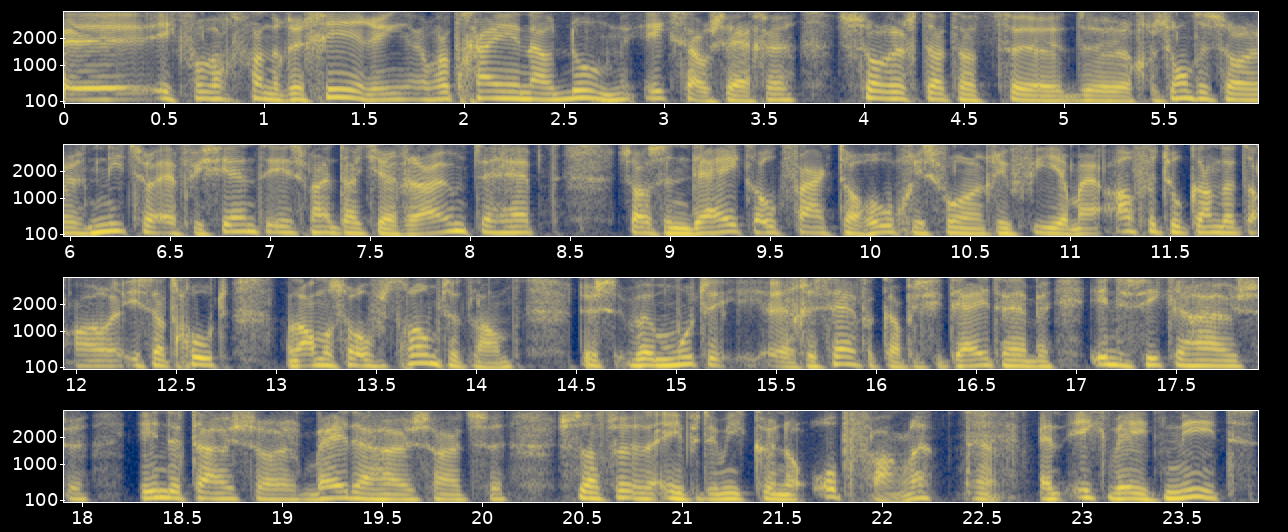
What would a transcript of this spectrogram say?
uh, ik verwacht van de regering, wat ga je nou doen? Ik zou zeggen, zorg dat, dat uh, de gezondheidszorg niet zo efficiënt is, maar dat je ruimte hebt, zoals een dijk ook vaak te hoog is voor een rivier. Maar af en toe kan dat, is dat goed, want anders overstroomt het land. Dus we moeten eh, reservecapaciteit hebben in de ziekenhuizen, in de thuiszorg, bij de huisartsen, zodat we een epidemie kunnen opvangen. Ja. En ik weet niet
